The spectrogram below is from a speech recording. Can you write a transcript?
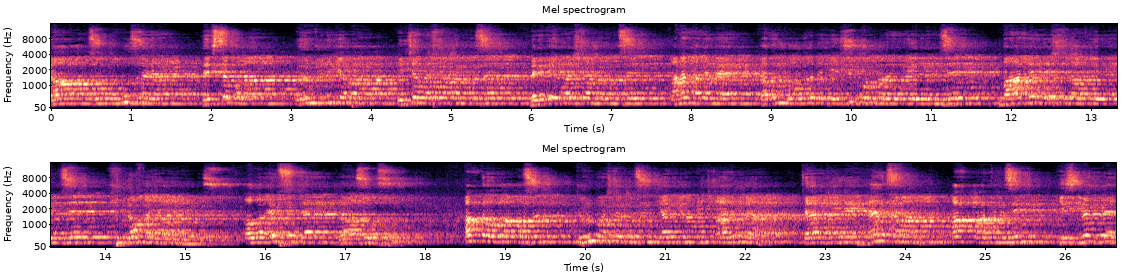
davamıza omuz veren, destek olan, öncülük yapan ilçe başkanlarımızı, belediye başkanlarımızı, ana kademe, tercihini her zaman AK Parti'mizin hizmet ve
